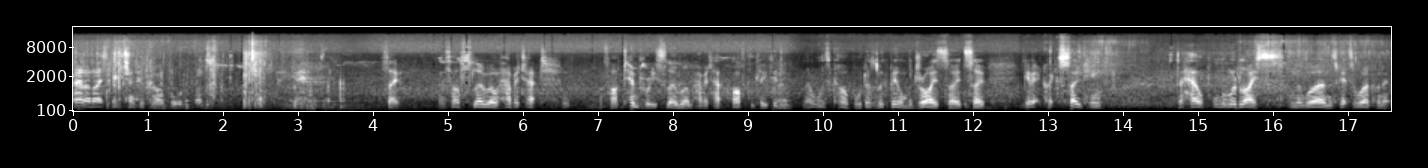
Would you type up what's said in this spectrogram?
And a nice big chunk of cardboard. So that's our slow worm habitat, that's our temporary slow worm habitat half completed. Now all this cardboard does look a bit on the dry side, so give it a quick soaking to help all the woodlice and the worms get to work on it.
